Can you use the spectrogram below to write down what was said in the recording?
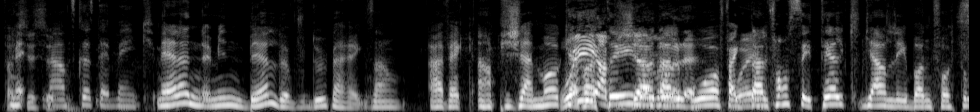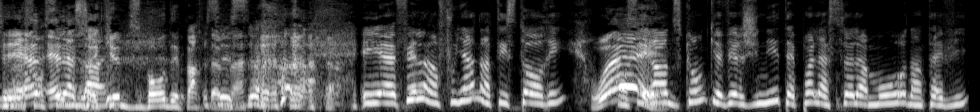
Fait Mais- en tout cas, c'était bien cute. Mais elle elle en a mis une belle de vous deux, par exemple, avec en pyjama, Oui, en carotté, pyjama, là, dans le bois. Fait que Oui. dans le fond, c'est elle qui garde les bonnes photos. C'est elle, elle, s'occupe du bon C'est département. ça. Et euh, Phil, en fouillant dans tes stories, Ouais. on s'est rendu compte que Virginie n'était pas la seule amour dans ta vie.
